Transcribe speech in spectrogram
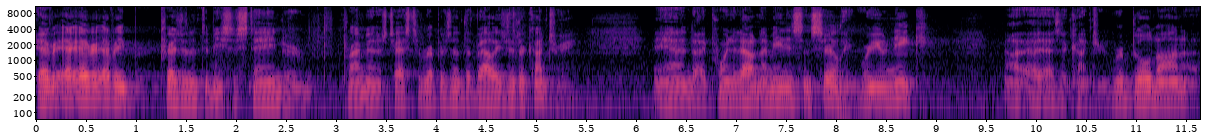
every, every, every president to be sustained or prime minister has to represent the values of their country. And I pointed out, and I mean it sincerely, we're unique uh, as a country. We're built on,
